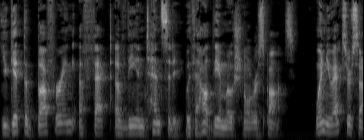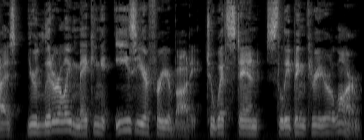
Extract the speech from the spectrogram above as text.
you get the buffering effect of the intensity without the emotional response. When you exercise, you're literally making it easier for your body to withstand sleeping through your alarm,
